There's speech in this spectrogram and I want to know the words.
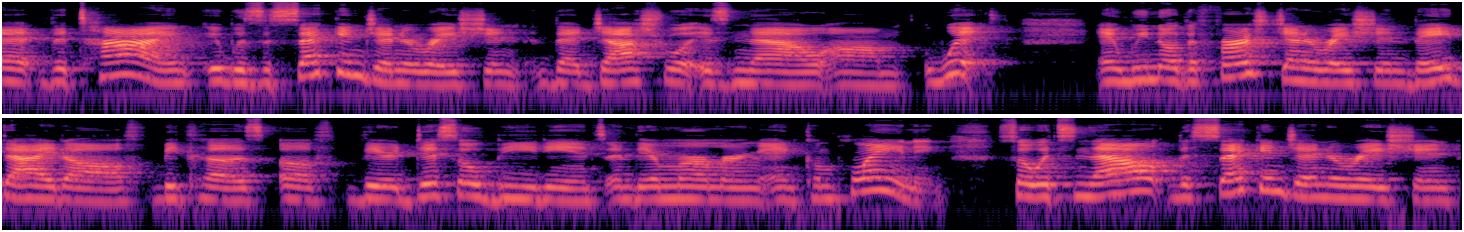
at the time, it was the second generation that Joshua is now um, with. And we know the first generation, they died off because of their disobedience and their murmuring and complaining. So it's now the second generation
